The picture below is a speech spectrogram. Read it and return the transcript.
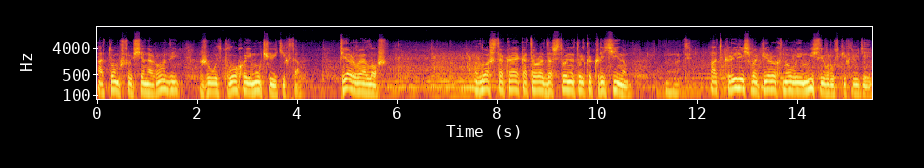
о том, что все народы живут плохо и мучают их там. Первая ложь. Ложь такая, которая достойна только кретинам. Вот. Открылись, во-первых, новые мысли в русских людей.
